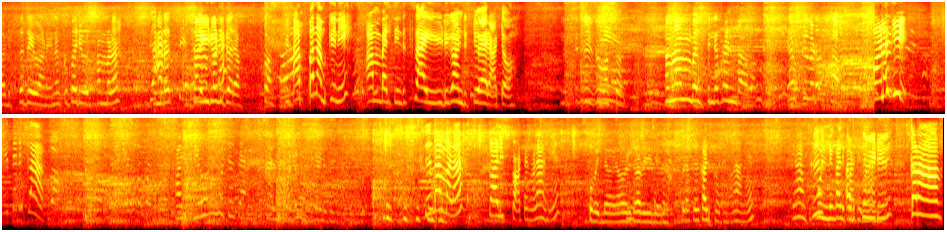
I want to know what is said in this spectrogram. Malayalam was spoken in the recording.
അടുത്ത ദൈവമാണ്. നമുക്ക് പരി നമ്മുടെ നമ്മുടെ സൈഡ് കണ്ടിട്ട് വരാം. അപ്പൊ നമുക്കിനി അമ്പലത്തിന്റെ സൈഡ് കണ്ടിട്ട് വരാട്ടോ. നമ്മുടെ അമ്പലത്തിന്റെ ഫ്രണ്ടാണ് നമുക്ക് ഇവിടെ ഇത് നമ്മുടെ കളിപ്പാട്ടങ്ങളാണ്. പിന്നെ അവർക്ക് അറിയില്ലല്ലോ. ഇവിടൊക്കെ കളിപ്പാട്ടങ്ങളാണ്. നമുക്ക് വീഡിയോയിൽ കാണാം.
